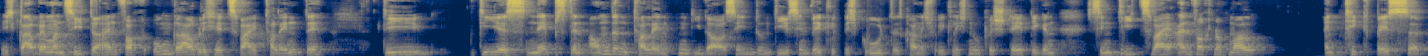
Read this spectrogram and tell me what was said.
Ich glaube, man sieht da einfach unglaubliche zwei Talente, die, die es nebst den anderen Talenten, die da sind, und die sind wirklich gut, das kann ich wirklich nur bestätigen, sind die zwei einfach nochmal ein Tick besser.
